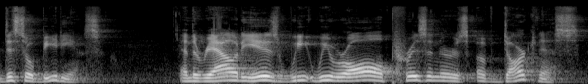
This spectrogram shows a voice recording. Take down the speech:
disobedience. And the reality is, we, we were all prisoners of darkness.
